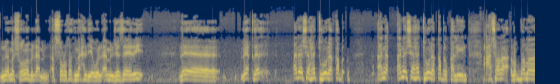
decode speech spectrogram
مشغولون بالأمن. السلطات المحلية والأمن الجزائري لا لا يقدر أنا شاهدت هنا قبل أنا أنا شاهدت هنا قبل قليل عشرات ربما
